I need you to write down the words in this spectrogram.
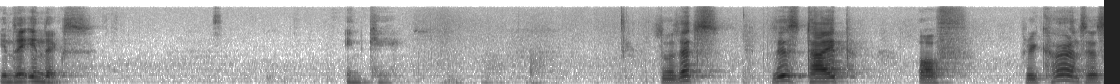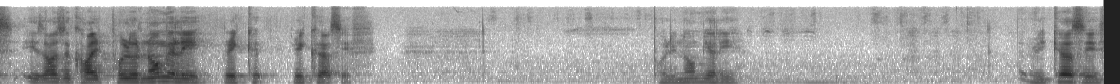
in the index in k. So that's this type of recurrences is also called polynomially recur recursive. Polynomially recursive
